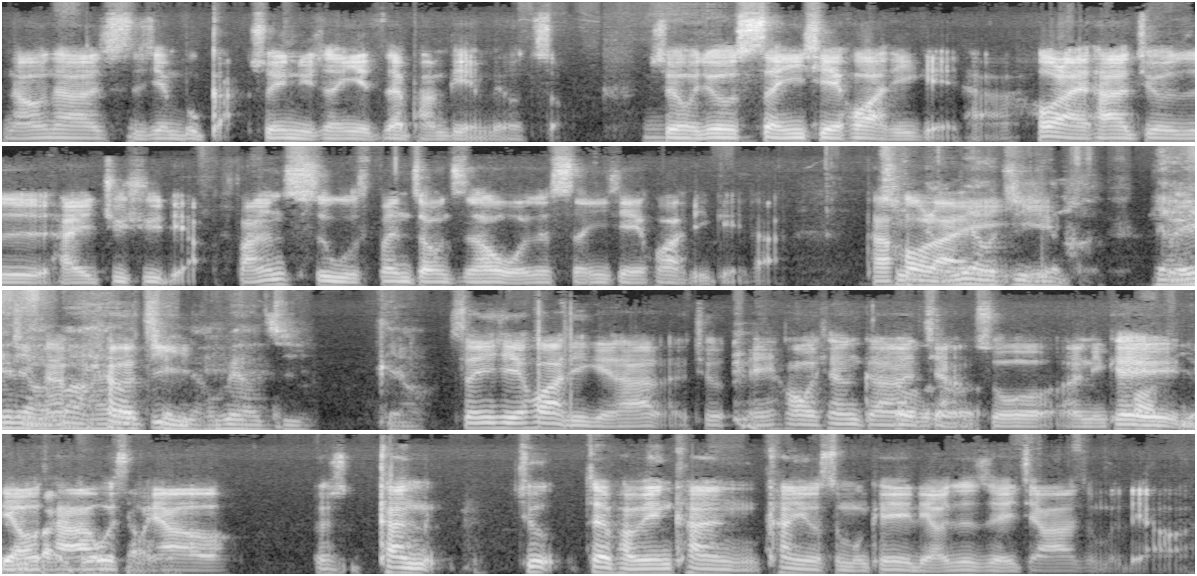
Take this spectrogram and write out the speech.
然后他时间不赶，所以女生也在旁边也没有走，所以我就生一些话题给他。后来他就是还继续聊，反正十五分钟之后，我就生一些话题给他。他后来也对，尽量不要记，不要记，生一些话题给他了。就哎、欸，好像刚刚讲说，呃，你可以聊他为什么要，就是看就在旁边看看有什么可以聊，就直接教他怎么聊啊。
